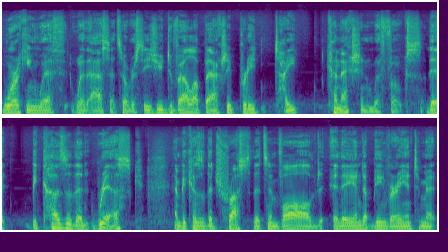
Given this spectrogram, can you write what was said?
working with with assets overseas, you develop actually pretty tight connection with folks that because of the risk and because of the trust that's involved, they end up being very intimate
